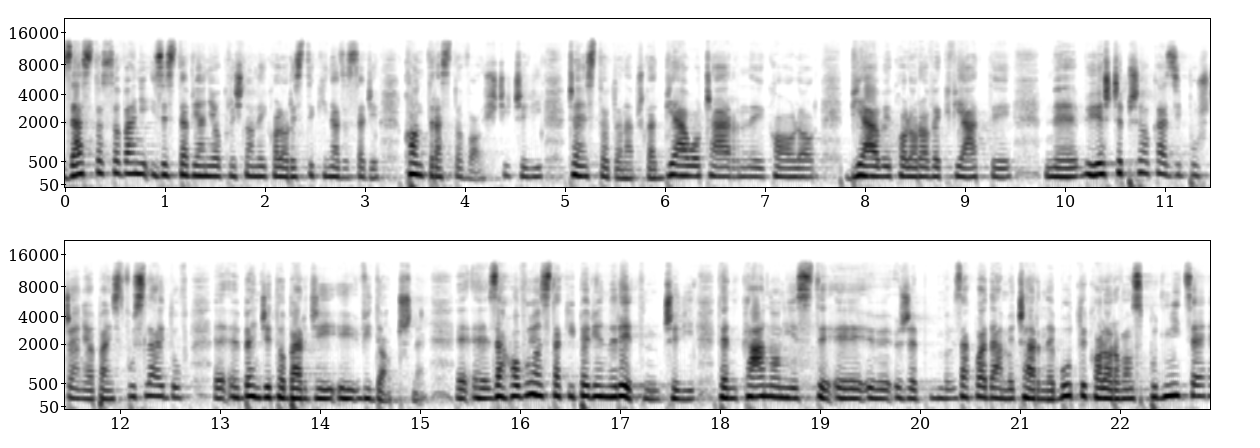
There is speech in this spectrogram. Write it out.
zastosowanie i zestawianie określonej kolorystyki na zasadzie kontrastowości, czyli często to na przykład biało-czarny kolor, białe, kolorowe kwiaty. Jeszcze przy okazji puszczenia Państwu slajdów e, e, będzie to bardziej e, widoczne. Zachowując taki pewien rytm, czyli ten kanon jest, że zakładamy czarne buty, kolorową spódnicę,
